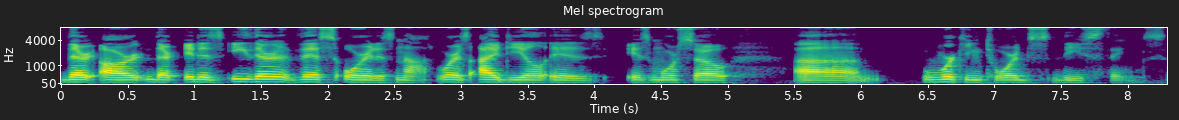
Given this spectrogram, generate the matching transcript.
there are there it is either this or it is not, whereas ideal is is more so um, working towards these things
